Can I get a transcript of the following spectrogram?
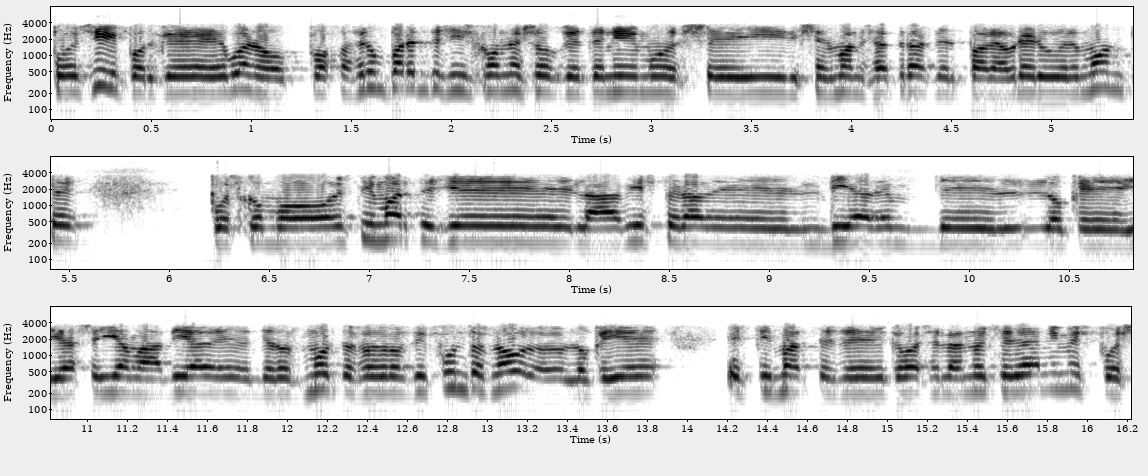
Pues sí, porque, bueno, por hacer un paréntesis con eso que teníamos seis semanas atrás del Palabrero del Monte, pues como este martes es la víspera del día de, lo que ya se llama Día de, los Muertos o de los Difuntos, ¿no? Lo, lo que es este martes de- que va a ser la Noche de Ánimes, pues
